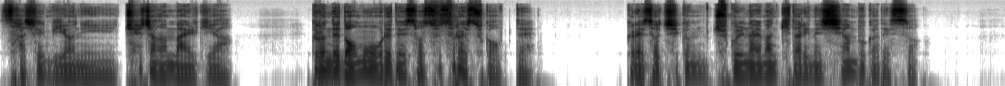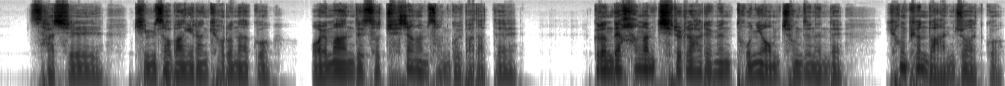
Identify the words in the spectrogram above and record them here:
사실 미연이 췌장암 말기야. 그런데 너무 오래돼서 수술할 수가 없대. 그래서 지금 죽을 날만 기다리는 시한부가 됐어. 사실 김서방이랑 결혼하고 얼마 안 돼서 췌장암 선고를 받았대. 그런데 항암 치료를 하려면 돈이 엄청 드는데 형편도 안 좋았고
